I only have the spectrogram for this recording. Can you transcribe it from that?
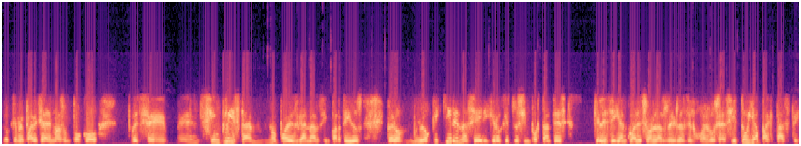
lo que me parece además un poco pues eh, eh, simplista, no puedes ganar sin partidos, pero lo que quieren hacer, y creo que esto es importante, es que les digan cuáles son las reglas del juego. O sea, si tú ya pactaste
